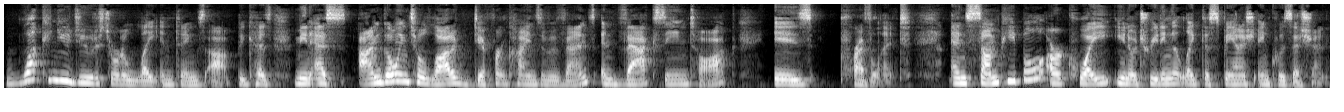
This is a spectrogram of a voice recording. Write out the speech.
what can you do to sort of lighten things up? Because, I mean, as I'm going to a lot of different kinds of events, and vaccine talk is prevalent. And some people are quite, you know, treating it like the Spanish Inquisition.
